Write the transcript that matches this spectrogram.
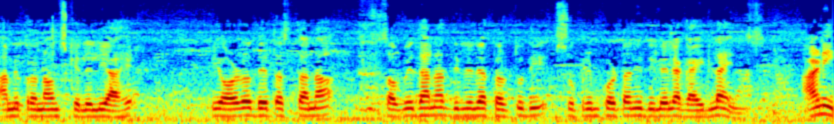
आम्ही प्रनाऊन्स केलेली आहे. ही ऑर्डर देत असताना संविधानात दिलेल्या तरतुदी सुप्रीम कोर्टाने दिलेल्या गाईडलाईन्स आणि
